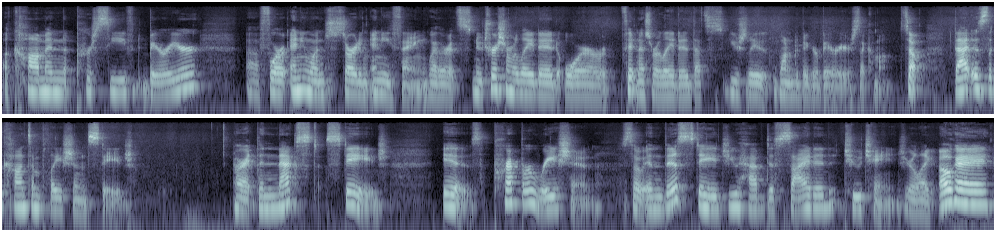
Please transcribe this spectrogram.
a common perceived barrier uh, for anyone starting anything, whether it's nutrition related or fitness related. That's usually one of the bigger barriers that come up. So that is the contemplation stage. All right, the next stage is preparation. So in this stage, you have decided to change. You're like, okay,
